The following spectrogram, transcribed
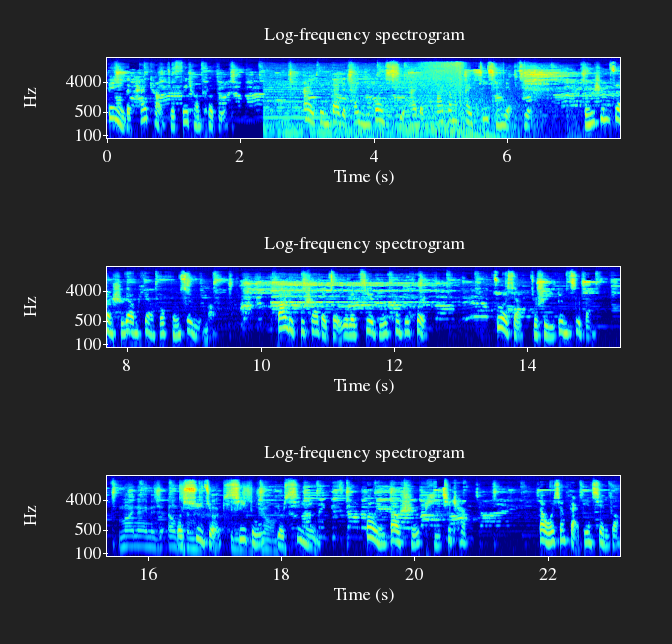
电影的开场就非常特别，艾尔顿戴着他一贯喜爱的夸张爱心型眼镜，浑身钻石亮片和红色羽毛，花里胡哨的走入了戒毒互助会，坐下就是一顿自白。我酗酒、吸毒、有性瘾、暴饮暴食、脾气差，但我想改变现状。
